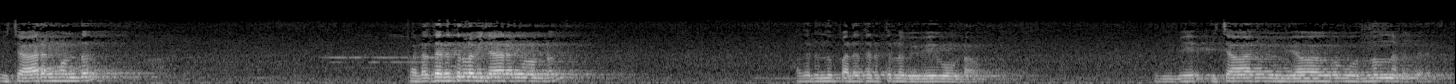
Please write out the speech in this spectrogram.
വിചാരം കൊണ്ട് പലതരത്തിലുള്ള വിചാരങ്ങളുണ്ട്. അതിൽ നിന്ന് പലതരത്തിലുള്ള വിവേകവും ഉണ്ടാവും. വിവേ വിചാരവും വിവേകവും ഒന്നും നടക്കരുത്.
